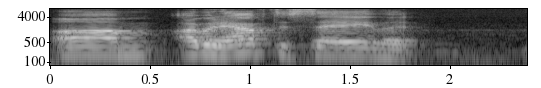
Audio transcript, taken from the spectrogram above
Um, I would have to say that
